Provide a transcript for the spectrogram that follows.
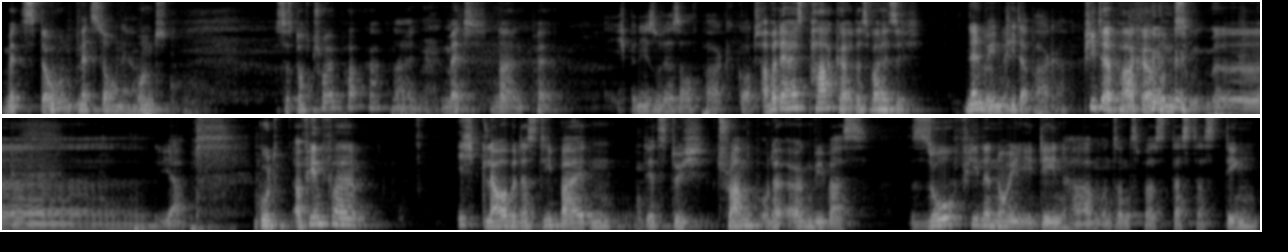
Matt Stone Matt Stone, ja. und. Ist das doch Troy Parker? Nein. Matt? Nein. Pa ich bin nicht so der South Park Gott. aber der heißt Parker, das weiß ich. Nennen wir ihn nicht? Peter Parker. Peter Parker und äh, ja. Gut, auf jeden Fall, ich glaube, dass die beiden jetzt durch Trump oder irgendwie was so viele neue Ideen haben und sonst was, dass das Ding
